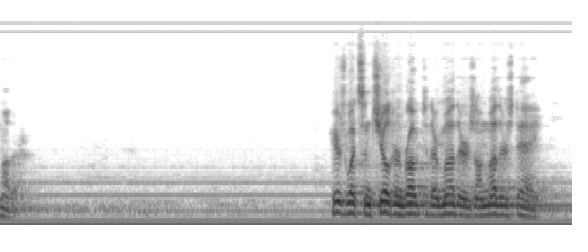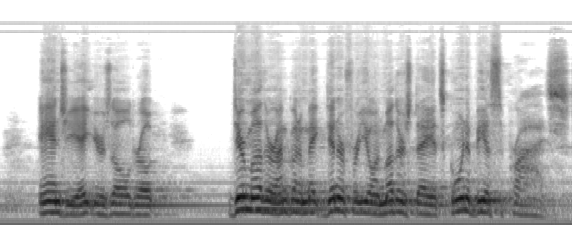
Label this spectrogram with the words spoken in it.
mother. Here's what some children wrote to their mothers on Mother's Day. Angie, eight years old, wrote, Dear Mother, I'm going to make dinner for you on Mother's Day. It's going to be a surprise.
